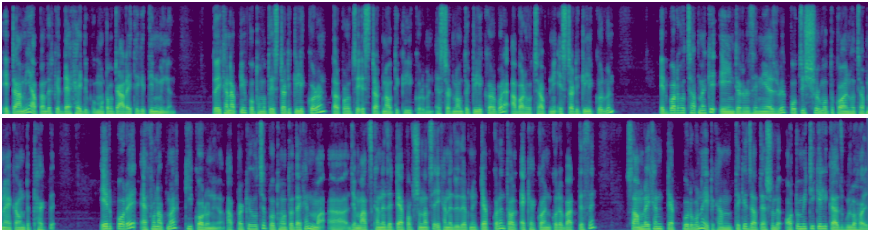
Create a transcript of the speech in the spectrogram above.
এটা আমি আপনাদেরকে দেখাই দেবো, মোটামুটি আড়াই থেকে তিন মিলিয়ন। তো এখানে আপনি প্রথমত স্টার্টে ক্লিক করেন, তারপর হচ্ছে স্টার্ট নাওতে ক্লিক করবেন। স্টার্ট নাওতে ক্লিক করার পরে আবার হচ্ছে আপনি স্টার্টে ক্লিক করবেন। এরপর হচ্ছে আপনাকে এই ইন্টারভেসে নিয়ে আসবে। পঁচিশশোর মতো কয়েন হচ্ছে আপনার অ্যাকাউন্টে থাকবে। এরপরে এখন আপনার কি করণীয়? আপনাকে হচ্ছে প্রথমত দেখেন যে মাঝখানে যে ট্যাপ অপশন আছে, এখানে যদি আপনি ট্যাপ করেন, তাহলে এক এক কয়েন করে বাড়তেছে। সো আমরা এখানে ট্যাপ করব না, এখান থেকে যাতে আসলে অটোমেটিক্যালি কাজগুলো হয়,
